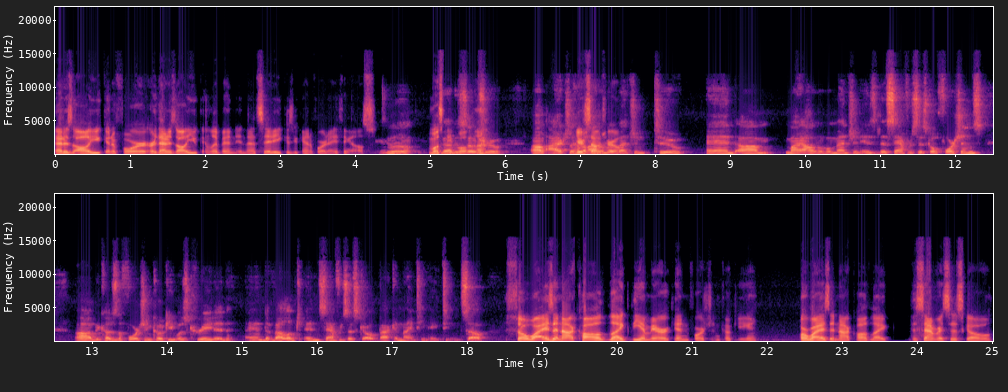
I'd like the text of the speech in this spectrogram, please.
that is all you can afford, or that is all you can live in in that city because you can't afford anything else. Most That is people. so true. Um, I actually have You're an so honorable true. mention too, and um, my honorable mention is the San Francisco Fortunes, uh, because the fortune cookie was created and developed in San Francisco back in 1918. So So why is it not called like the American fortune cookie, or why is it not called like the San Francisco?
